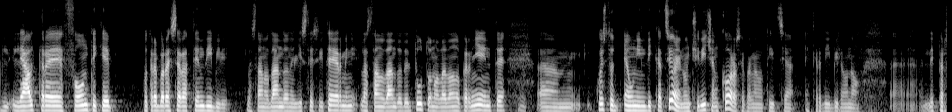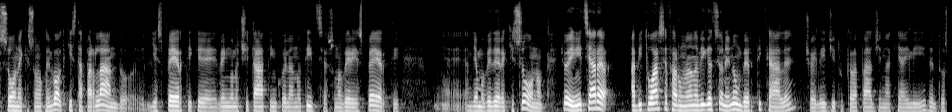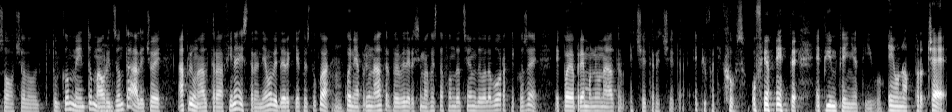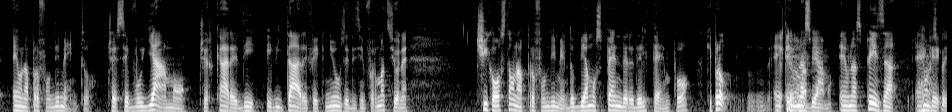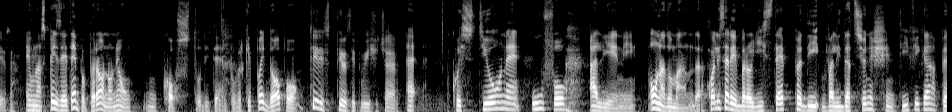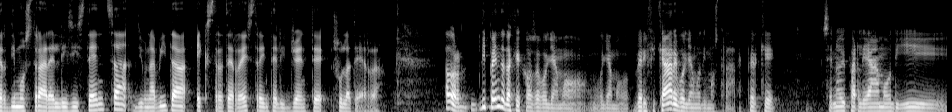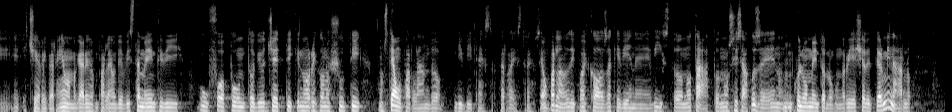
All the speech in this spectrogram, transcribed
le altre fonti che potrebbero essere attendibili la stanno dando negli stessi termini, la stanno dando del tutto, non la danno per niente. Ehm, questo è un'indicazione, non ci dice ancora se quella notizia è credibile o no. Eh, le persone che sono coinvolte, chi sta parlando, gli esperti che vengono citati in quella notizia sono veri esperti, eh, andiamo a vedere chi sono, cioè iniziare abituarsi a fare una navigazione non verticale, cioè leggi tutta la pagina che hai lì del tuo social o tutto il commento, ma orizzontale, cioè apri un'altra finestra, andiamo a vedere chi è questo qua, poi ne apri un'altra per vedere sì ma questa fondazione dove lavora che cos'è e poi apriamone un'altra, eccetera, eccetera. È più faticoso, ovviamente, è più impegnativo. È un, appro- cioè, è un approfondimento. Cioè, se vogliamo cercare di evitare fake news e disinformazione, ci costa un approfondimento. Dobbiamo spendere del tempo, che però mh, è, Che è una, abbiamo. è una spesa. È eh, una che- spesa. È una spesa di tempo, però non è un, un costo di tempo, perché poi dopo Ti, ris- ti restituisci, certo. è questione UFO alieni. Ho una domanda. Quali sarebbero gli step di validazione scientifica per dimostrare l'esistenza di una vita extraterrestre intelligente sulla Terra? Allora, dipende da che cosa vogliamo, vogliamo verificare, vogliamo dimostrare, perché se noi parliamo di, e ci arriveremo, magari parliamo di avvistamenti di UFO, appunto, di oggetti che non riconosciuti, non stiamo parlando di vita extraterrestre, stiamo parlando di qualcosa che viene visto, notato, non si sa cos'è, non- in quel momento non riesce a determinarlo,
